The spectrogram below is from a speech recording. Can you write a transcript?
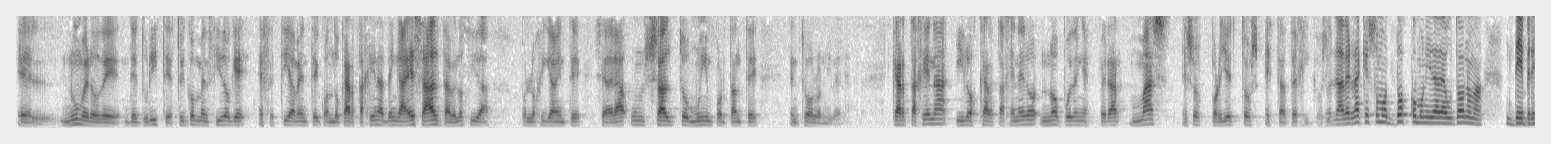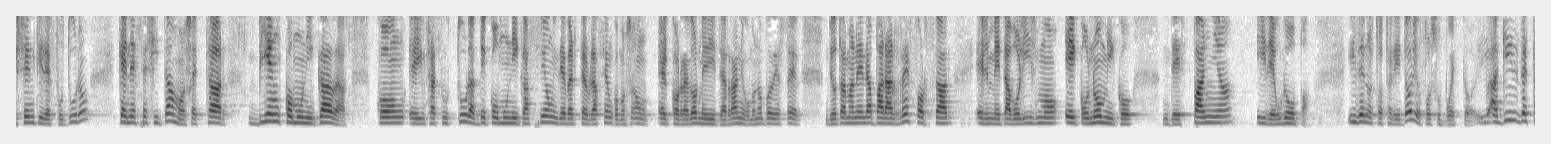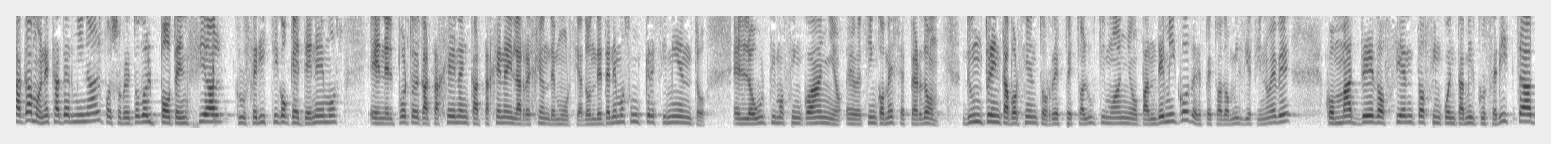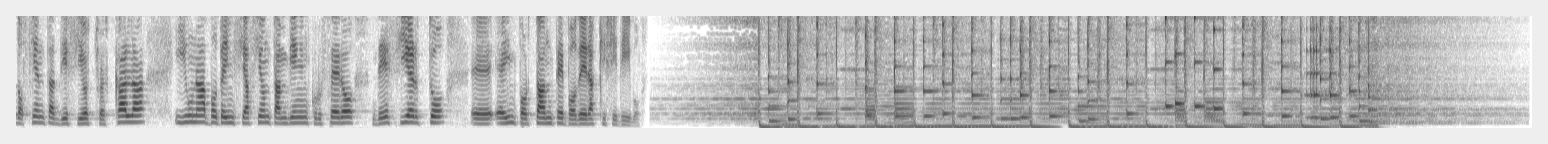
el número de, turistas. Estoy convencido que efectivamente cuando Cartagena tenga esa alta velocidad, pues lógicamente se dará un salto muy importante en todos los niveles. Cartagena y los cartageneros no pueden esperar más esos proyectos estratégicos. La verdad es que somos dos comunidades autónomas de presente y de futuro que necesitamos estar bien comunicadas con eh, infraestructuras de comunicación y de vertebración como son el corredor mediterráneo, como no puede ser de otra manera, para reforzar el metabolismo económico de España y de Europa y de nuestros territorios, por supuesto. Aquí destacamos en esta terminal, pues sobre todo el potencial crucerístico que tenemos en el puerto de Cartagena, en Cartagena y la región de Murcia, donde tenemos un crecimiento en los últimos cinco años, eh, cinco meses, perdón, de un 30% respecto al último año pandémico, de respecto a 2019, con más de 250.000 cruceristas, 218 escalas y una potenciación también en cruceros de cierto eh, e importante poder adquisitivo.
